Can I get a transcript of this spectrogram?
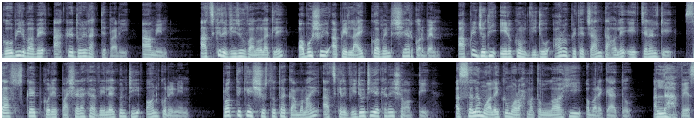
গভীরভাবে আঁকড়ে ধরে রাখতে পারি। আমিন। আজকের ভিডিও ভালো লাগলে অবশ্যই আপনি লাইক, কমেন্ট, শেয়ার করবেন। আপনি যদি এরকম ভিডিও আরও পেতে চান, তাহলে এই চ্যানেলটি সাবস্ক্রাইব করে পাশে রাখা বেলাইকনটি অন করে নিন। প্রত্যেকের সুস্থতা কামনায় আজকের ভিডিওটি এখানে সমাপ্তি। আসসালামু আলাইকুম রহমতুল্লাহি আবরকাত আল্লাহ হাফেজ।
